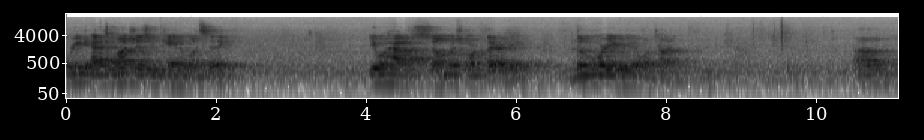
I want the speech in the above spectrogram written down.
read as much as you can in one sitting. You will have so much more clarity the more you read at one time. Um,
